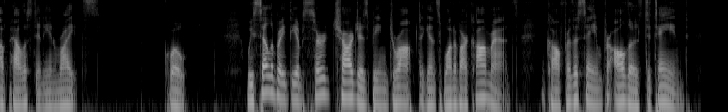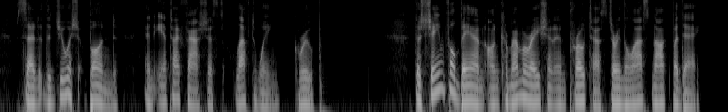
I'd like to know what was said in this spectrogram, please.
of Palestinian rights. Quote, we celebrate the absurd charges being dropped against one of our comrades and call for the same for all those detained, said the Jewish Bund, an anti fascist left wing group. The shameful ban on commemoration and protest during the last Nakba Day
